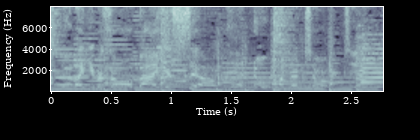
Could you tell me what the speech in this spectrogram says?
felt like you was all by yourself, had no one to talk to.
